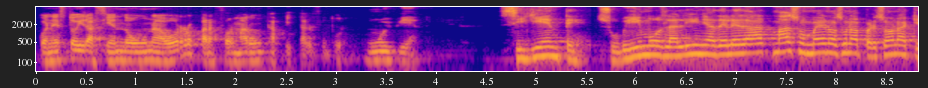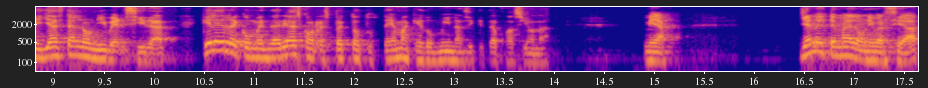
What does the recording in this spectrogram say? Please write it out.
con esto ir haciendo un ahorro para formar un capital futuro. Muy bien. Siguiente, subimos la línea de la edad, más o menos una persona que ya está en la universidad. ¿Qué le recomendarías con respecto a tu tema que dominas y que te apasiona? Mira, ya en el tema de la universidad,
